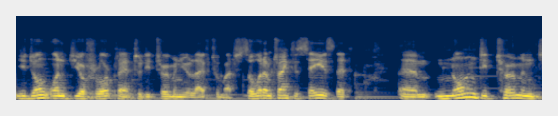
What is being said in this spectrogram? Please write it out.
you don't want your floor plan to determine your life too much. So what I'm trying to say is that um, non-determined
